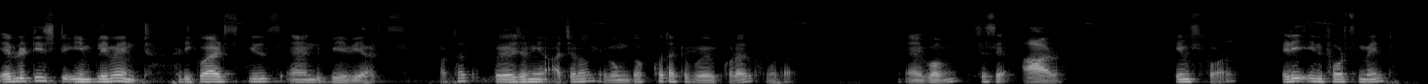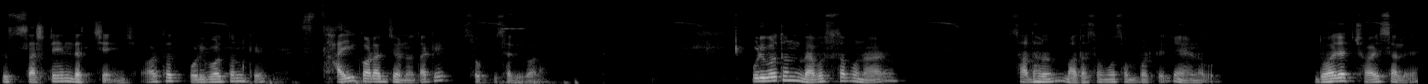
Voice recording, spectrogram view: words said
abilities to implement required skills and behaviours অর্থাৎ প্রয়োজনীয় আচরণ এবং দক্ষতাকে প্রয়োগ করার ক্ষমতা। এবং শেষে R comes for reinforcement to sustain the change অর্থাৎ পরিবর্তনকে স্থায়ী করার জন্য তাকে শক্তিশালী করা। পরিবর্তন ব্যবস্থাপনার সাধারণ বাধাসমূহ সম্পর্কে জেনে নেব। দু ছয় সালে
